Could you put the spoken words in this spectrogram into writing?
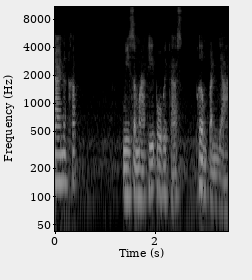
ได้นะครับ มีสมาธิโพเวทัสเพิ่มปัญญา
